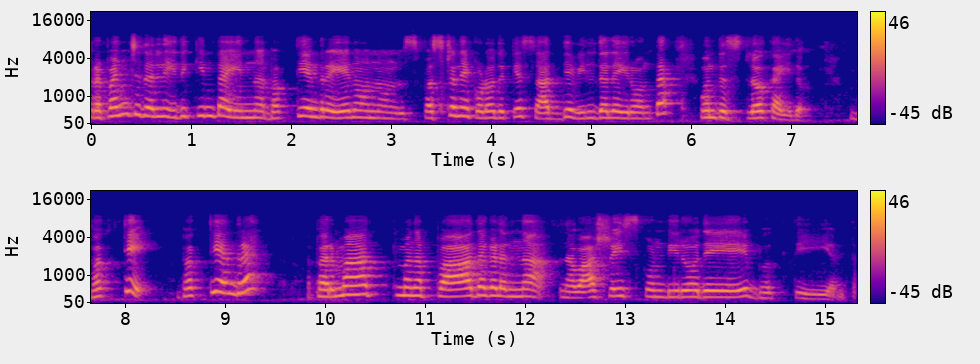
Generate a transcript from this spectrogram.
ಪ್ರಪಂಚದಲ್ಲಿ ಇದಕ್ಕಿಂತ ಇನ್ನು ಭಕ್ತಿ ಅಂದರೆ ಏನೋ ಅನ್ನೋ ಒಂದು ಸ್ಪಷ್ಟನೆ ಕೊಡೋದಕ್ಕೆ ಸಾಧ್ಯವಿಲ್ಲದಲೇ ಇರುವಂಥ ಒಂದು ಶ್ಲೋಕ ಇದು. ಭಕ್ತಿ ಭಕ್ತಿ ಅಂದರೆ ಪರಮಾತ್ಮನ ಪಾದಗಳನ್ನು ನಾವು ಆಶ್ರಯಿಸ್ಕೊಂಡಿರೋದೇ ಭಕ್ತಿ ಅಂತ.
